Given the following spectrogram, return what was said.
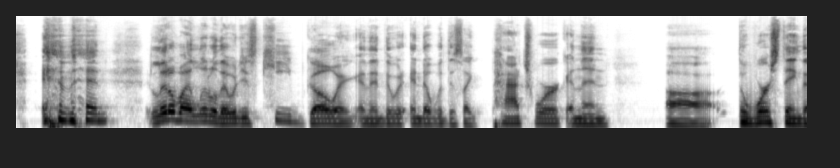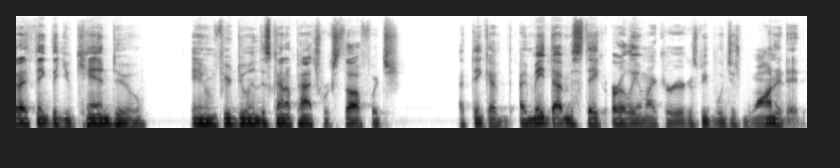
and then little by little they would just keep going, and then they would end up with this like patchwork, and then uh, the worst thing that I think that you can do, and if you're doing this kind of patchwork stuff, which I think I've I made that mistake early in my career because people just wanted it,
